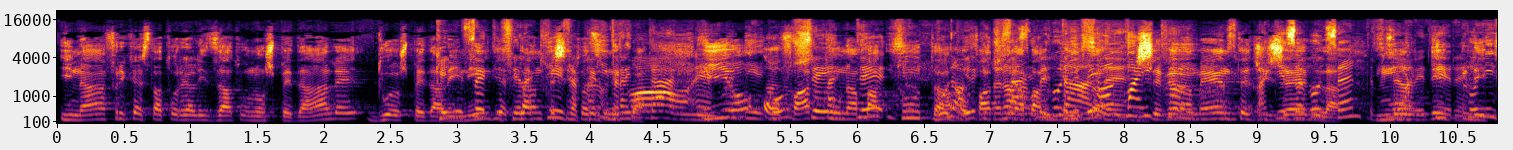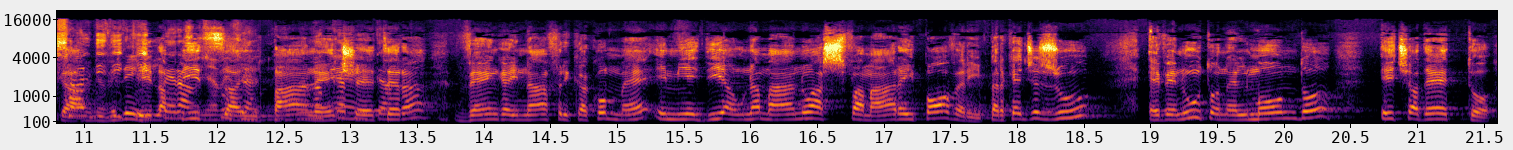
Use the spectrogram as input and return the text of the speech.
In Africa è stato realizzato un ospedale, due ospedali Che in in, India, tante situazioni 30 qua. anni Io ho fatto una consente- battuta, vuol ho fatto una battuta se veramente Gisella consente, moltiplica chi la pizza, il pane, eccetera, venga in Africa con me e mi dia una mano a sfamare i poveri, perché Gesù è venuto nel mondo e ci ha detto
